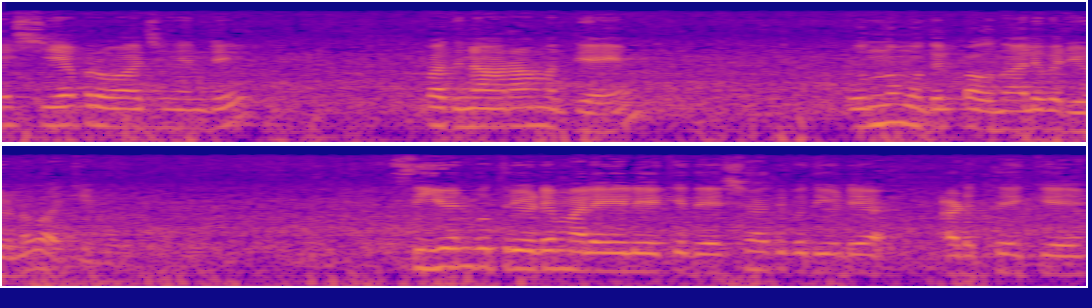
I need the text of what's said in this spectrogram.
യശയ പ്രവാചകന്റെ പതിനാറാം അധ്യായം ഒന്ന് മുതൽ പതിനാല് വരെയുള്ള വാക്യങ്ങൾ. സിയോൻ പുത്രിയുടെ മലയിലേക്ക് ദേശാധിപതിയുടെ അടുത്തേക്ക്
